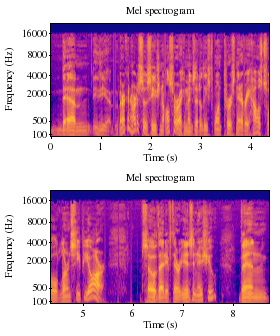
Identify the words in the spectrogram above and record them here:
Um, the American Heart Association also recommends that at least one person in every household learn CPR, so that if there is an issue, then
